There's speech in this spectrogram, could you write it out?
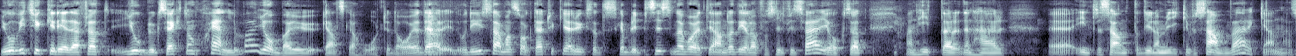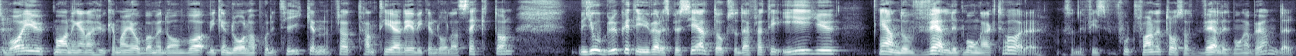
Jo, vi tycker det därför att jordbrukssektorn själva jobbar ju ganska hårt idag. Ja, där, Och det är ju samma sak. Där tycker jag att det ska bli precis som det har varit i andra delar av Fossilfri Sverige också. Att man hittar den här eh, intressanta dynamiken för samverkan. Alltså vad är utmaningarna? Hur kan man jobba med dem? Vad, vilken roll har politiken för att hantera det? Vilken roll har sektorn? Men jordbruket är ju väldigt speciellt också därför att det är ju ändå väldigt många aktörer. Alltså det finns fortfarande trots allt väldigt många bönder.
